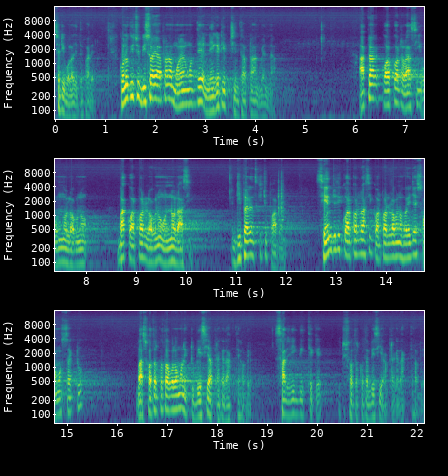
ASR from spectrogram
সেটি বলা যেতে পারে। কোনো কিছু বিষয়ে আপনারা মনের মধ্যে নেগেটিভ চিন্তা আপনার আনবেন না। আপনার কর্কট রাশি অন্য লগ্ন বা কর্কট লগ্ন অন্য রাশি ডিফারেন্স কিছু পাবেন। সেম যদি কর্কট রাশি, কর্কট লগ্ন হয়ে যায়, সমস্যা একটু বা সতর্কতা অবলম্বন একটু বেশি আপনাকে রাখতে হবে। শারীরিক দিক থেকে একটু সতর্কতা বেশি আপনাকে রাখতে হবে।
